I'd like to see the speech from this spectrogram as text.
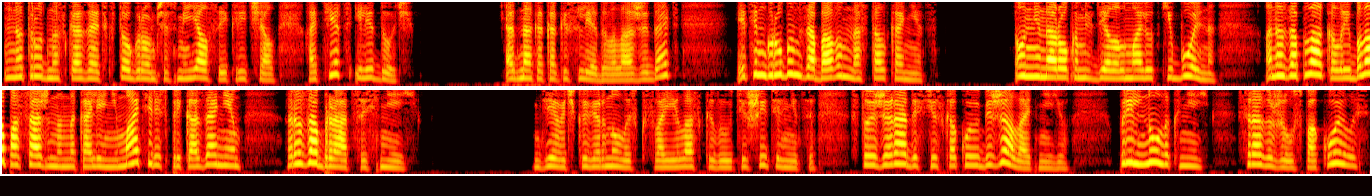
Но трудно сказать, кто громче смеялся и кричал, отец или дочь. Однако, как и следовало ожидать, этим грубым забавам настал конец. Он ненароком сделал малютке больно, она заплакала и была посажена на колени матери с приказанием разобраться с ней. Девочка вернулась к своей ласковой утешительнице с той же радостью, с какой убежала от нее, прильнула к ней, сразу же успокоилась,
